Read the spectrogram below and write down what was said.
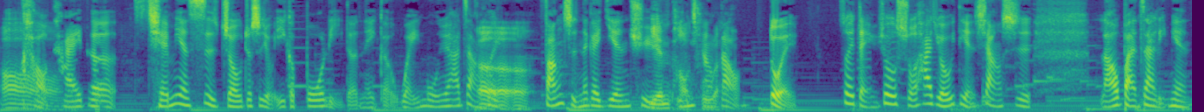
哦、烤台的前面四周就是有一个玻璃的那个帷幕，因为它这样会防止那个烟去影响到。对，所以等于就是说，它有一点像是老板在里面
